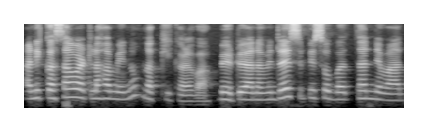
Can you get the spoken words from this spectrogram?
आणि कसा वाटला हा मेनू नक्की कळवा. भेटूया नवीन रेसिपी सोबत. धन्यवाद.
